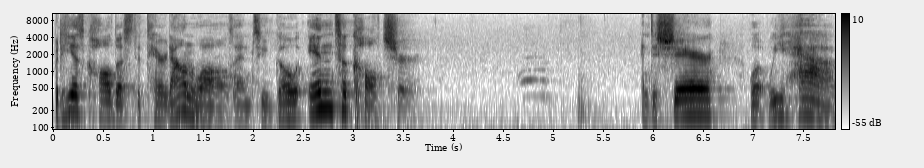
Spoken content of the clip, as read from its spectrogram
but He has called us to tear down walls and to go into culture and to share what we have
